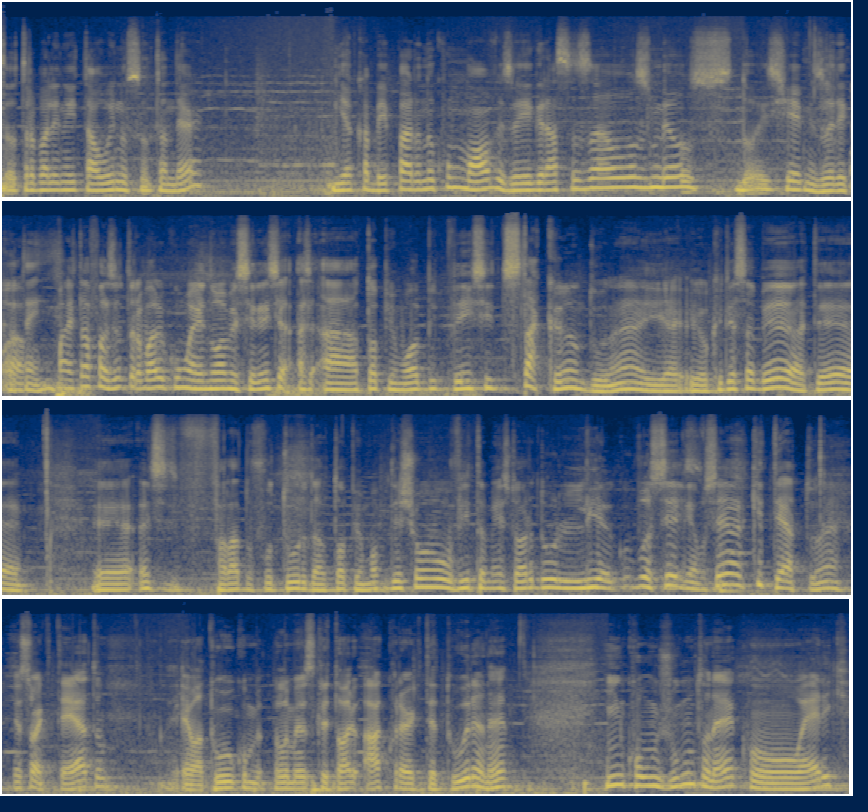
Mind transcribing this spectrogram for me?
Eu trabalhei no Itaú e no Santander. E acabei parando com móveis aí, graças aos meus dois gêmeos ali que eu tenho. mas tá fazendo trabalho com uma enorme excelência. A, a Top Mob vem se destacando, né? E eh, eu queria saber até. eh, antes de falar do futuro da Top Mob, deixa eu ouvir também a história do Lia. Você, Lia, você é arquiteto, né? Eu sou arquiteto, eu atuo com- pelo meu escritório Acura Arquitetura, né? Em conjunto, né, com o Eric,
